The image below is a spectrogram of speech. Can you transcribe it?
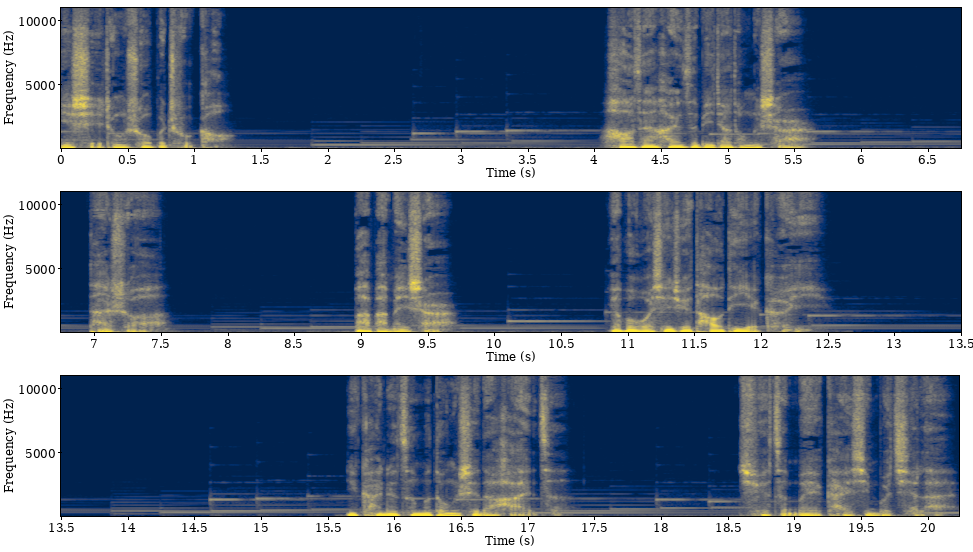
你始终说不出口。好在孩子比较懂事儿，他说：“爸爸没事儿，要不我先学陶笛也可以。”你看着这么懂事的孩子，却怎么也开心不起来。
